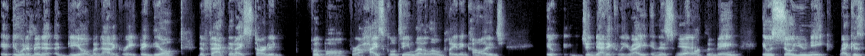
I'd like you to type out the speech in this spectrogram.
It, it would have been a, a deal but not a great big deal. The fact that i started football for a high school team let alone played in college it genetically right in this Yeah. quantum being it was so unique right because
